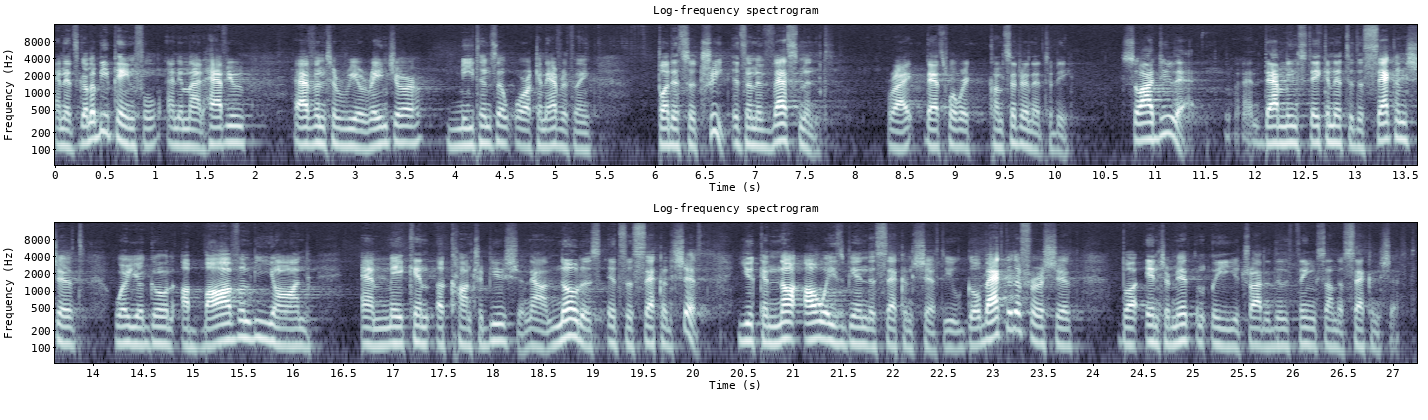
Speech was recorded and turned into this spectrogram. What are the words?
And it's going to be painful, and it might have you having to rearrange your meetings at work and everything. But it's a treat, it's an investment, right? That's what we're considering it to be. So I do that. And that means taking it to the second shift where you're going above and beyond and making a contribution. Now, notice it's a second shift. You cannot always be in the second shift. You go back to the first shift, but intermittently you try to do things on the second shift.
